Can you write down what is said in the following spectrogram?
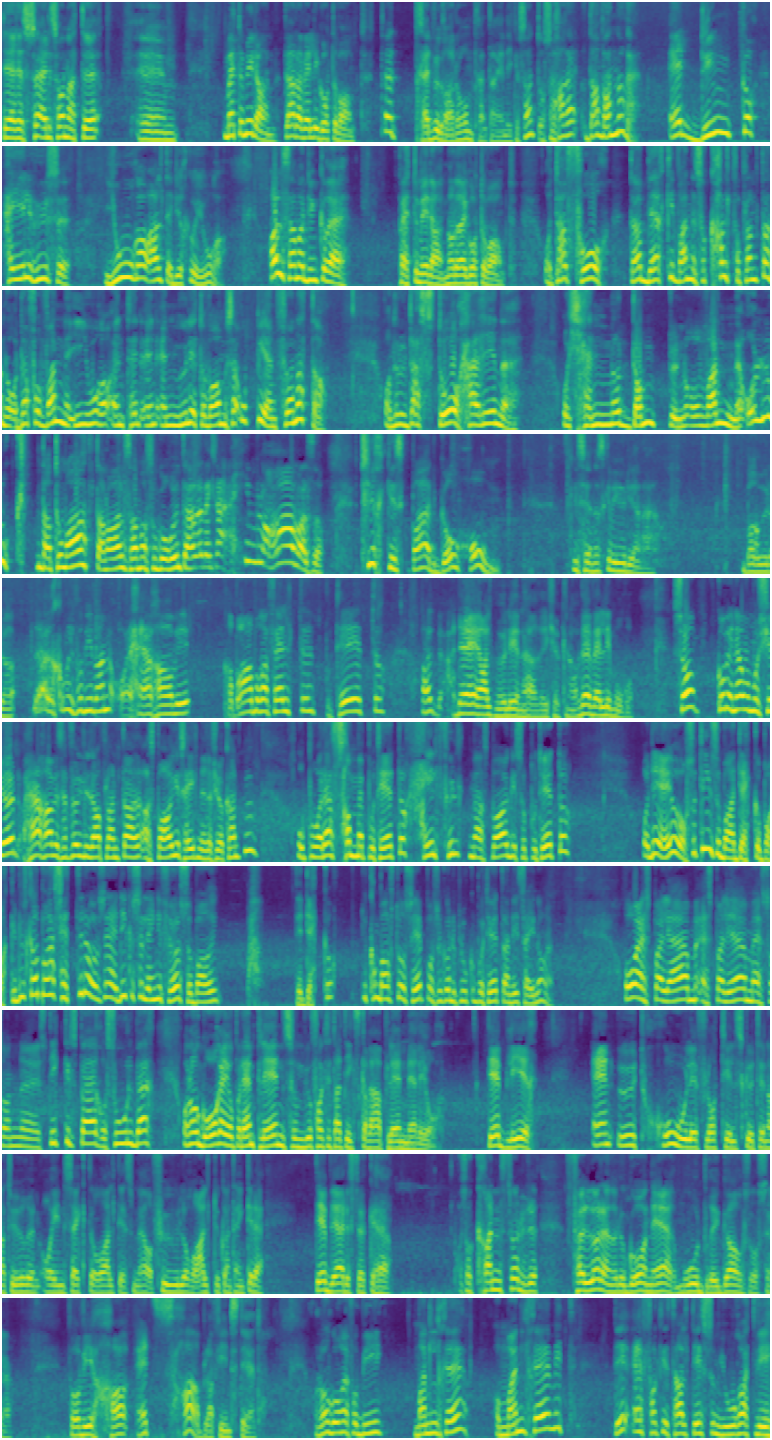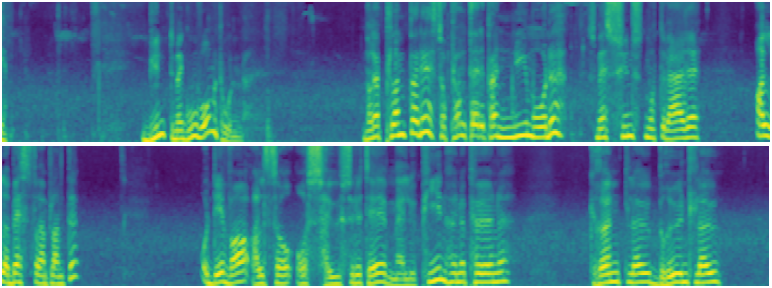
dere, så er det sånn at eh, om ettermiddagen der er det veldig godt og varmt. Det er 30 grader omtrent der inne. ikke sant? Og så har jeg, da vanner jeg. Jeg dynker hele huset. Jorda og alt. Jeg dyrker i jorda. Alt sammen dynker jeg på ettermiddagen når det er godt og varmt. Og da, får, da blir ikke vannet så kaldt for plantene, og da får vannet i jorda en, en, en mulighet til å varme seg opp igjen før natta. Og når du da står her inne og kjenner dampen og vannet og lukten av tomatene og alt sammen som går rundt her. Det er himmel og hav, altså! Tyrkisk bad, go home. Skal vi se, nå skal vi ut igjen her. Av Der kommer vi forbi vann, og her har vi rabarbrafeltet, poteter alt, Det er alt mulig her i kjøkkenet. Det er veldig moro. Så går vi nedover mot sjøen. Her har vi selvfølgelig da planta asparges helt nede i sjøkanten. Oppover der sammen med poteter. Helt fullt med asparges og poteter. Og det er jo også ting som bare dekker bakken. Du skal bare sette det, og så er det ikke så lenge før så bare ah, Det dekker. Du kan bare stå og se på, så kan du plukke potetene litt seinere. Og espalier med sånn eh, stikkelsbær og solbær. Og nå går jeg jo på den plenen som jo faktisk at ikke skal være plen mer i år. Det blir en utrolig flott tilskudd til naturen og insekter og alt det som er, og fugler og alt du kan tenke deg. Det blir det stykket her. Og så kranser du følger det når du går ned mot brygga hos oss her. For vi har et sabla fint sted. Og nå går jeg forbi mandeltreet. Og mandeltreet mitt det er faktisk talt det som gjorde at vi begynte med god vårmetoden. Når jeg planta det, så planta jeg det på en ny måte som jeg syns måtte være aller best for en plante. Og det var altså å sause det til med lupinhønepøne, grønt løv, brunt løv,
